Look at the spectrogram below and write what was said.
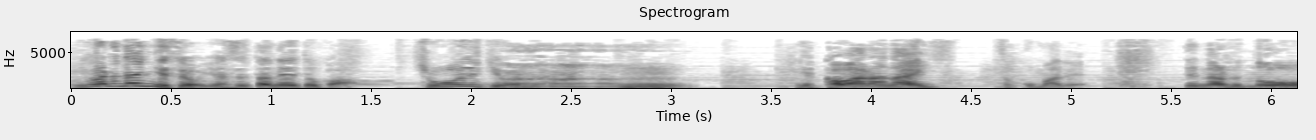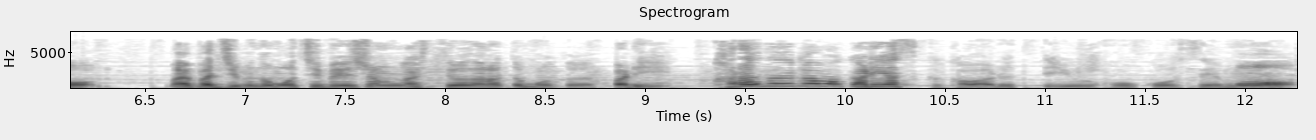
言われないんですよ。痩せたねとか。正直言われないうん。いや、変わらない、そこまで。ってなると、まあ、やっぱ自分のモチベーションが必要だなと思うと、やっぱり、体が分かりやすく変わるっていう方向性も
